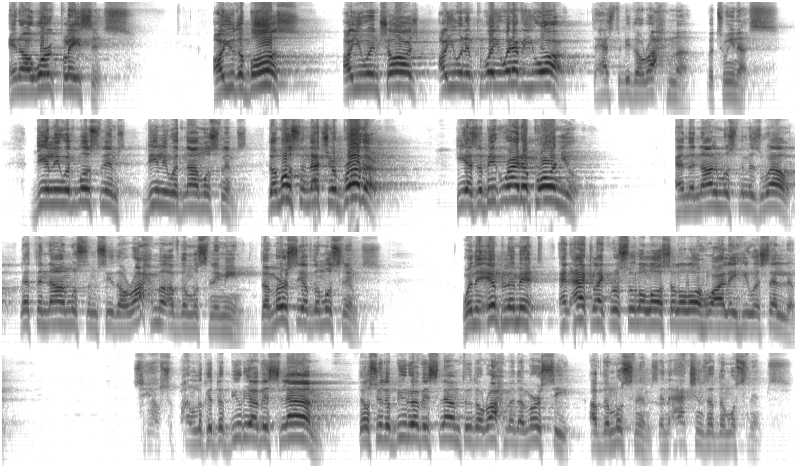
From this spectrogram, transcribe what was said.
in our workplaces. Are you the boss? Are you in charge? Are you an employee? Whatever you are, there has to be the rahmah between us. Dealing with Muslims, dealing with non Muslims. The Muslim, that's your brother. He has a big right upon you and the non Muslim as well. Let the non Muslim see the rahmah of the Muslimin, the mercy of the Muslims. When they implement and act like Rasulullah sallallahu alayhi wasallam. See how subhanAllah, look at the beauty of Islam. They'll see the beauty of Islam through the rahmah, the mercy of the Muslims and the actions of the Muslims.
